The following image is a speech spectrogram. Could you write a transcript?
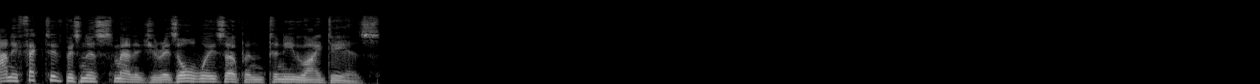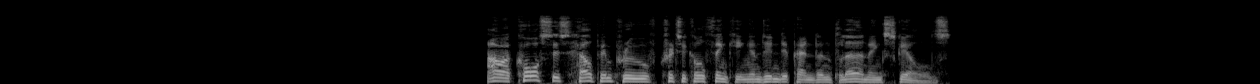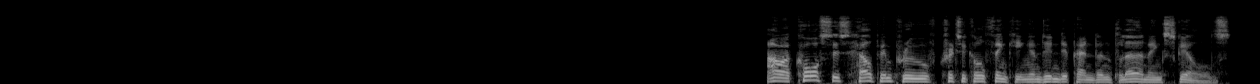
An effective business manager is always open to new ideas. Our courses help improve critical thinking and independent learning skills. Our courses help improve critical thinking and independent learning skills.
